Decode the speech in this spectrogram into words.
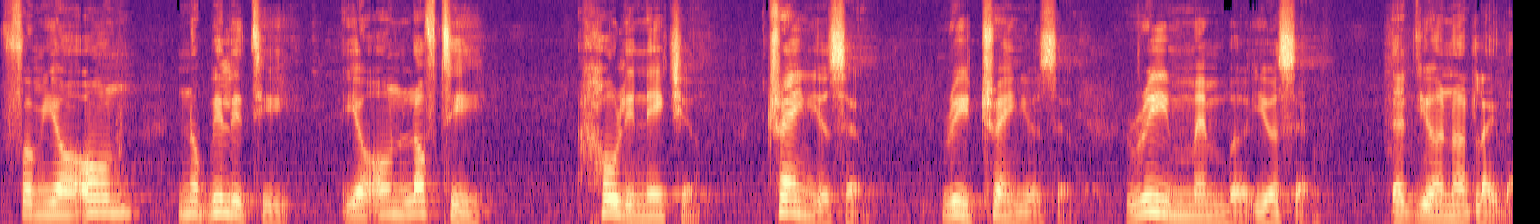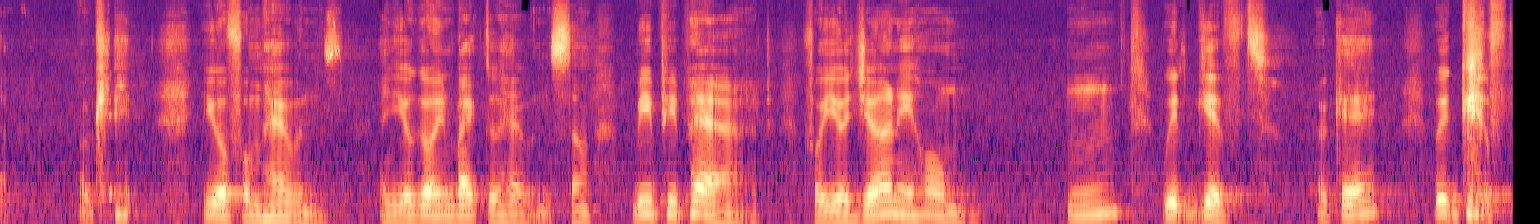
from your own nobility, your own lofty, holy nature. Train yourself, retrain yourself, remember yourself that you are not like that. Okay? You're from heavens and you're going back to heaven. So be prepared for your journey home mm? with gifts. Okay? We give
